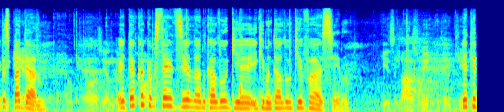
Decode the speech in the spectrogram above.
господа, это как обстоит дело онкология и гематология в Азии? Это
